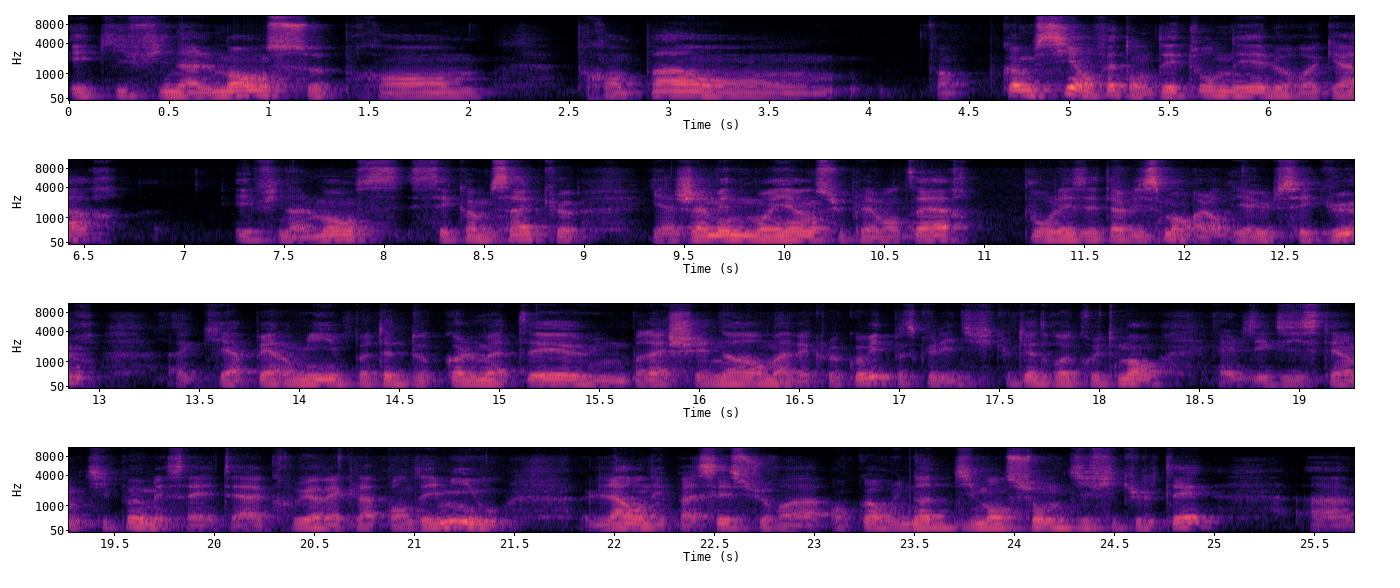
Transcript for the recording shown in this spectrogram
et qui finalement se prend, prend pas en, enfin, comme si en fait on détournait le regard. Et finalement c'est comme ça qu'il n'y a jamais de moyens supplémentaires pour les établissements. Alors il y a eu le Ségur, euh, qui a permis peut-être de colmater une brèche énorme avec le Covid, parce que les difficultés de recrutement, elles existaient un petit peu, mais ça a été accru avec la pandémie, où là on est passé sur euh, encore une autre dimension de difficulté, euh,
